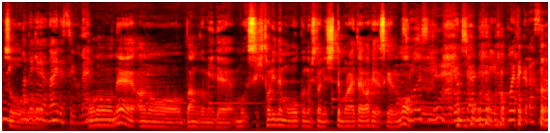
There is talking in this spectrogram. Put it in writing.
一般的ではないですよね。このね、あの、番組で、もう一人でも多くの人に知ってもらいたいわけですけれども。そうですね。量子アニーリング覚えてください。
